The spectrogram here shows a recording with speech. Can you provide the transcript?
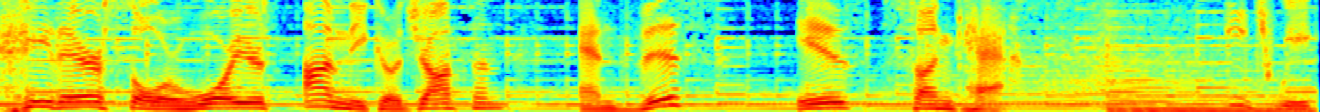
Hey there, Solar Warriors. I'm Nico Johnson, and this is Suncast. Each week,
